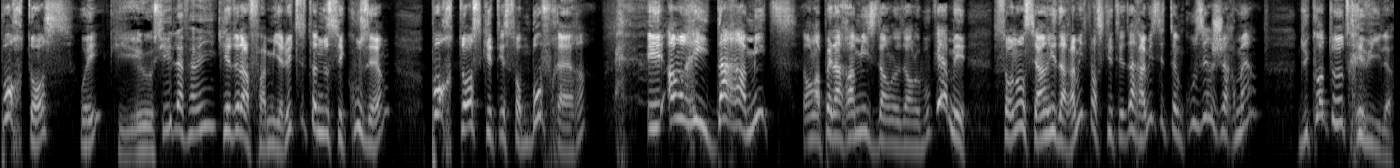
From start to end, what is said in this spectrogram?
Porthos, oui, qui est aussi de la famille? Qui est de la famille à lui, c'est un de ses cousins, Porthos, qui était son beau-frère, et Henri d'Aramis, on l'appelle Aramis dans le, dans le bouquin, mais son nom c'est Henri d'Aramis parce qu'il était d'Aramis, c'est un cousin germain du comte de Tréville,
